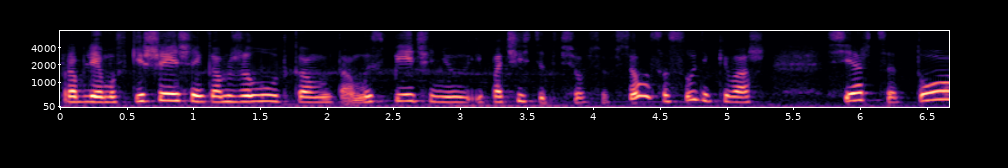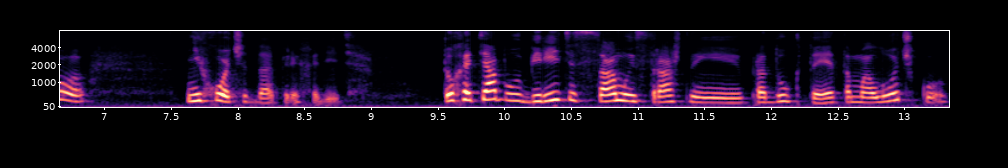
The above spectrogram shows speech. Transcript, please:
проблему с кишечником, желудком, там, и с печенью, и почистит все-все-все, сосудики ваши, сердце, то не хочет, да, переходить, то хотя бы уберите самые страшные продукты. Это молочку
